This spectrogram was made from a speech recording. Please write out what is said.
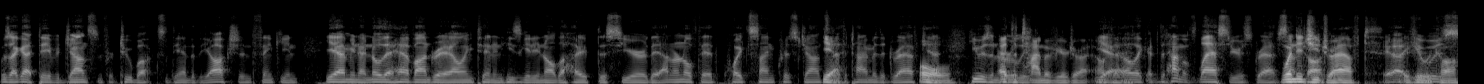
was I got David Johnson for two bucks at the end of the auction, thinking, yeah, I mean, I know they have Andre Ellington and he's getting all the hype this year. They, I don't know if they had quite signed Chris Johnson Yeah. at the time of the draft Oh, yet. He was an at early, the time of your draft. Yeah, like at the time of last year's draft. When did you draft, Yeah, if it you was, recall?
